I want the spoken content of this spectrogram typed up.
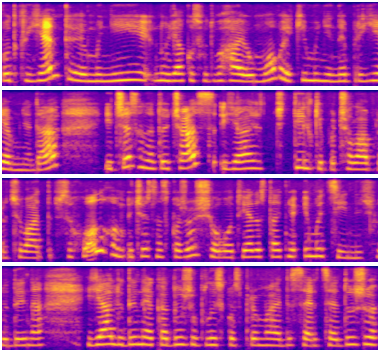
от клієнти мені ну, якось видвигають умови, які мені неприємні. Да? І чесно, на той час я тільки почала працювати психологом, і чесно скажу, що от я достатньо емоційна людина. Я людина, яка дуже близько сприймає до серця, я дуже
